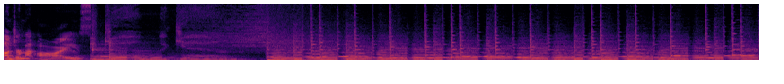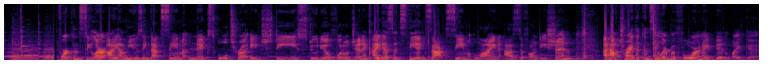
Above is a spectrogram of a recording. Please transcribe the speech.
under my eyes. Again, again. For concealer, I am using that same NYX Ultra HD Studio Photogenic. I guess it's the exact same line as the foundation. I have tried the concealer before and I did like it.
